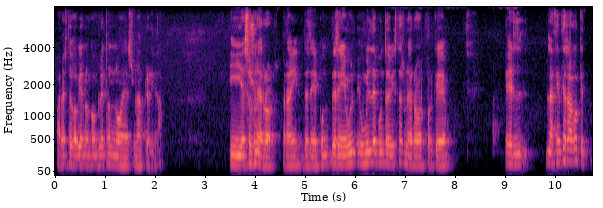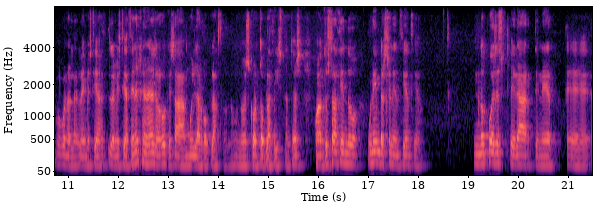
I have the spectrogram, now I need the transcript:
para este gobierno en concreto no es una prioridad. Y eso es un error para mí. Desde mi, desde mi humilde punto de vista es un error porque el, la ciencia es algo que, bueno, la, la, investigación en general es algo que es a muy largo plazo, ¿no? no es cortoplacista. Entonces, cuando tú estás haciendo una inversión en ciencia, no puedes esperar tener eh,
